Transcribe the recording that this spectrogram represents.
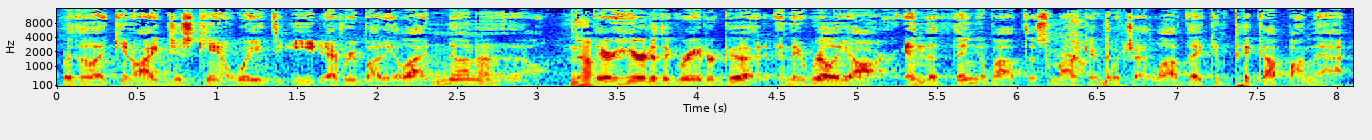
where they're like, you know, I just can't wait to eat everybody alive. No, no, no, no. No. They're here to the greater good, and they really are. And the thing about this market, which I love, they can pick up on that.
